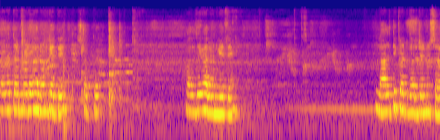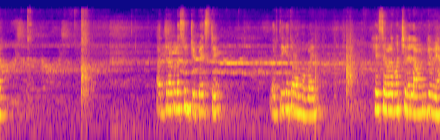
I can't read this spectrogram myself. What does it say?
पहिलं तर मीठ घालून घेते. स्टक्कर हळदी घालून घेते. लाल तिखट गरजेनुसार. अद्रक लसूणची पेस्ट आहे. वरती घे थोडा मोबाईल हे सगळं मच्छीला लावून घेऊया.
